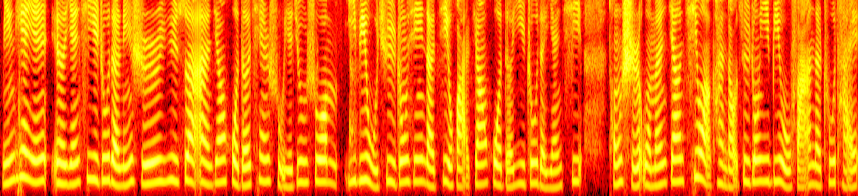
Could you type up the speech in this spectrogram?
明天延呃延期一周的临时预算案将获得签署，也就是说，一比五区域中心的计划将获得一周的延期。同时，我们将期望看到最终一比五法案的出台。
